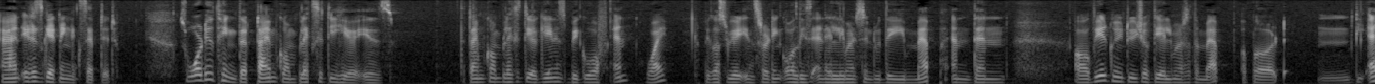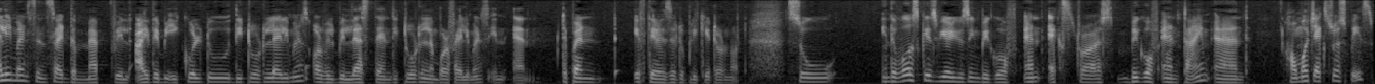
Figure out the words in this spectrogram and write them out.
And it is getting accepted. So what do you think the time complexity here is? The time complexity again is big O of n. Why? Because we are inserting all these n elements into the map and then uh, we are going to each of the elements of the map but mm, the elements inside the map will either be equal to the total elements or will be less than the total number of elements in n depend if there is a duplicate or not. So in the worst case we are using big of n extra big of n time and how much extra space?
